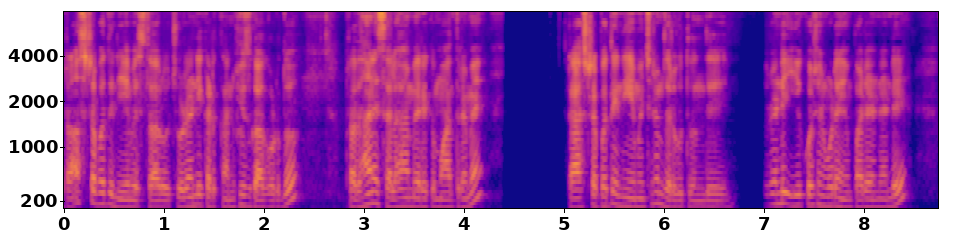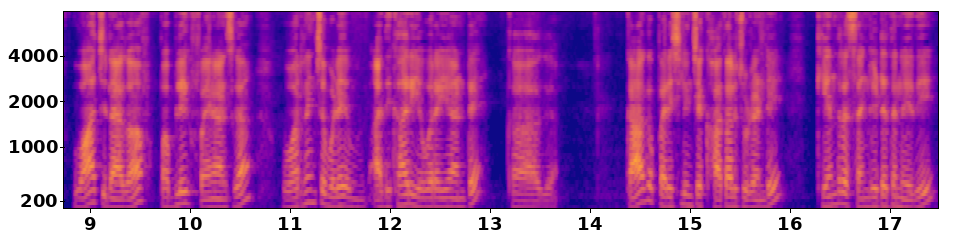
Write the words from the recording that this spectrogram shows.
రాష్ట్రపతి నియమిస్తారు. చూడండి ఇక్కడ కన్ఫ్యూజ్ కాకూడదు. ప్రధాని సలహా మేరకు మాత్రమే రాష్ట్రపతి నియమించడం జరుగుతుంది. చూడండి ఈ క్వశ్చన్ కూడా ఇంపార్టెంట్ అండి. వాచ్ డాగ్ ఆఫ్ పబ్లిక్ ఫైనాన్స్గా వర్ణించబడే అధికారి ఎవరయ్యా అంటే కాగ్. కాగ్ పరిశీలించే ఖాతాలు చూడండి. కేంద్ర సంఘటిత నిధి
